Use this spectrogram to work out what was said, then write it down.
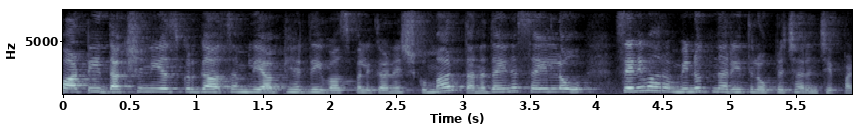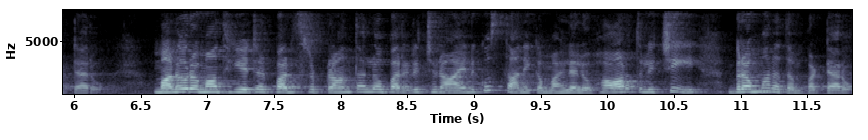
పార్టీ దక్షిణ నియోజకవర్గ అసెంబ్లీ అభ్యర్థి వాసుపల్లి గణేష్ కుమార్ తనదైన శైలిలో శనివారం వినూత్న రీతిలో ప్రచారం చేపట్టారు. మనోరమ థియేటర్ పరిసర ప్రాంతాల్లో పర్యటించిన ఆయనకు స్థానిక మహిళలు హారతులిచ్చి బ్రహ్మరథం పట్టారు.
